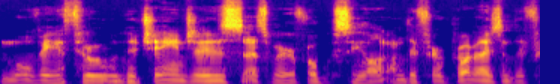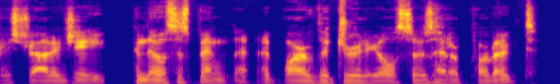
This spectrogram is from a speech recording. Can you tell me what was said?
moving through the changes as we are focusing on, on different products and different strategy. And then also spent a part of the journey also as head of product.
